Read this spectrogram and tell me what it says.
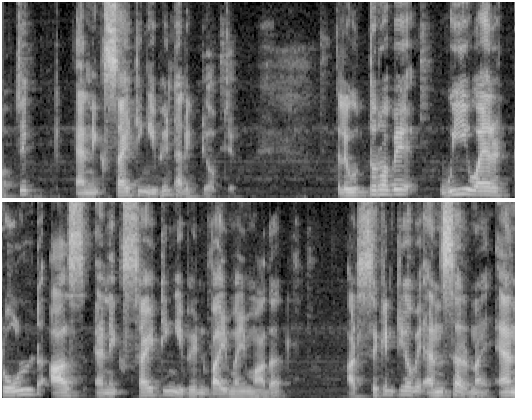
অবজেক্ট অ্যান এক্সাইটিং ইভেন্ট আর একটি অবজেক্ট তাহলে উত্তর হবে we were told us an exciting event by my mother আর সেকেন্ডটি হবে অ্যান্সার নয় an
